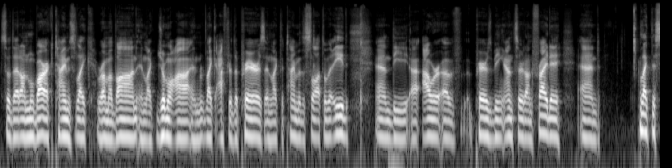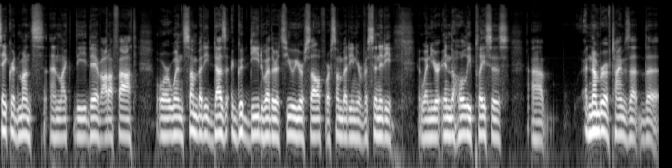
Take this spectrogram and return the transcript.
so that on Mubarak times like Ramadan and like Jumu'ah and like after the prayers and like the time of the Salatul Eid and the uh, hour of prayers being answered on Friday and like the sacred months and like the day of Arafat, or when somebody does a good deed, whether it's you yourself or somebody in your vicinity, when you're in the holy places, uh, a number of times that the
